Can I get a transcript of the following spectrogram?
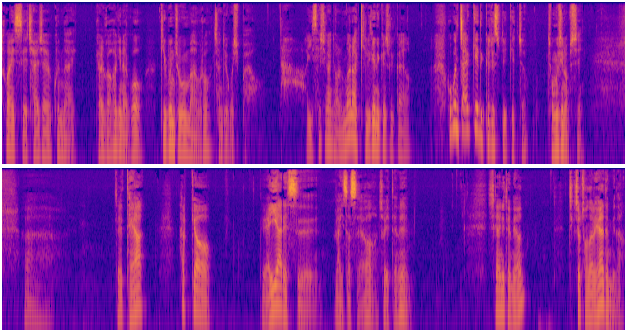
트와이스의 잘 자요 Good Night. 결과 확인하고 기분 좋은 마음으로 잠들고 싶어요. 아, 이 3시간이 얼마나 길게 느껴질까요? 혹은 짧게 느껴질 수도 있겠죠. 정신없이. 아, 제 대학 합격 그 ARS가 있었어요. 저희 때는 시간이 되면 직접 전화를 해야 됩니다.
